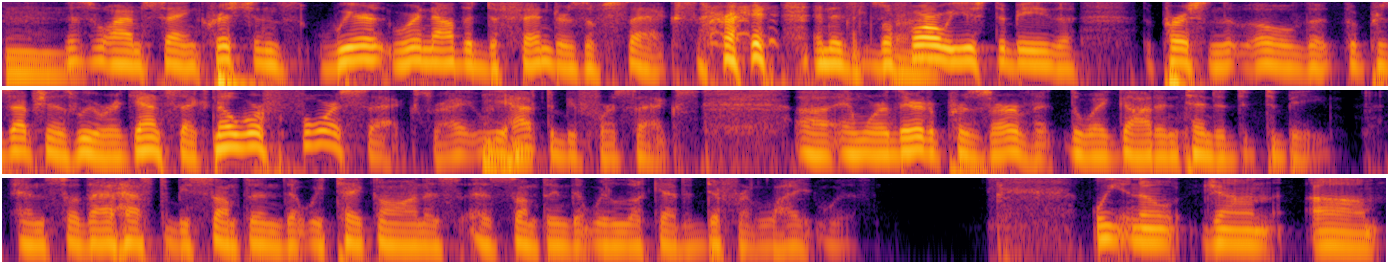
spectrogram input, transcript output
Mm. This is why I'm saying Christians, we're we're now the defenders of sex, right? And it's That's before right. we used to be the, the person that, oh, the, the perception is we were against sex. No, we're for sex, right? Mm-hmm. We have to be for sex. Uh, and we're there to preserve it the way God intended it to be. And so that has to be something that we take on as, as something that we look at a different light with. Well, you know, John, um,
